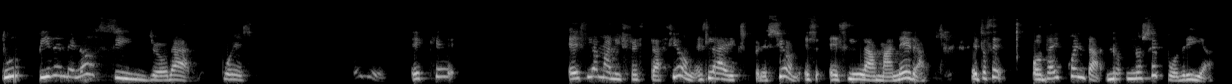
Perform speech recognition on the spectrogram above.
tú pídemelo sin llorar. Pues, oye, es que es la manifestación, es la expresión, es, es la manera. Entonces, ¿os dais cuenta? No, se podría.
